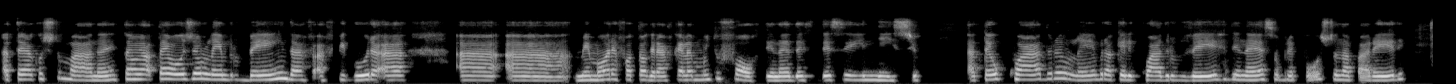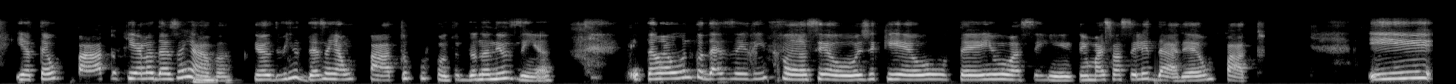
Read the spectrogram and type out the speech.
até acostumar, né? Então, até hoje eu lembro bem da a figura, a, a, a memória fotográfica, ela é muito forte, né? Desse, desse início até o quadro, eu lembro, aquele quadro verde, né, sobreposto na parede, e até o pato que ela desenhava. Uhum. Eu vim desenhar um pato por conta da Dona Nilzinha. Então, é o único desenho de infância hoje que eu tenho, assim, tenho mais facilidade, é um pato. E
